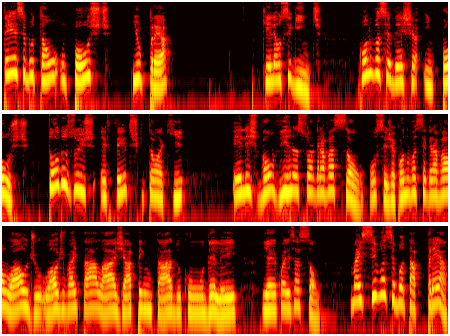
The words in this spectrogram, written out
tem esse botão, o post e o pré, que ele é o seguinte. Quando você deixa em post, todos os efeitos que estão aqui, eles vão vir na sua gravação. Ou seja, quando você gravar o áudio, o áudio vai estar tá lá já pintado com o delay e a equalização. Mas se você botar pré,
